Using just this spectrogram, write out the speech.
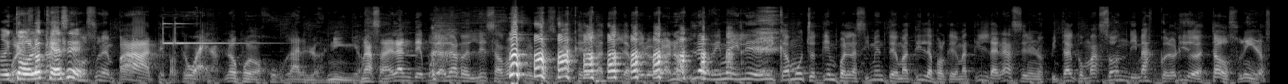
No, y Por todo eso lo que hace. tenemos un empate, porque bueno, no puedo juzgar a los niños. Más adelante voy a hablar del desarrollo del personaje de Matilda, pero ahora no. La remake le dedica mucho tiempo al nacimiento de Matilda porque Matilda nace en el hospital con más onda y más colorido de Estados Unidos.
